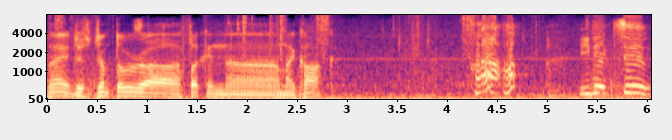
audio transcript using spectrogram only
I just jumped over uh, fucking uh, my cock. he did too.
